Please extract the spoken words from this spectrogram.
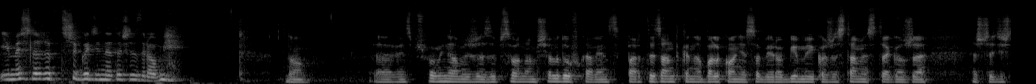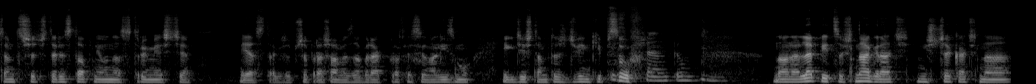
I myślę, że w 3 godziny to się zrobi. No, e, więc przypominamy, że zepsuła nam się lodówka, więc partyzantkę na balkonie sobie robimy i korzystamy z tego, że jeszcze gdzieś tam 3-4 stopnie u nas w Trójmieście jest. Także przepraszamy za brak profesjonalizmu i gdzieś tam też dźwięki I psów. sprzętu. No ale lepiej coś nagrać niż czekać na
